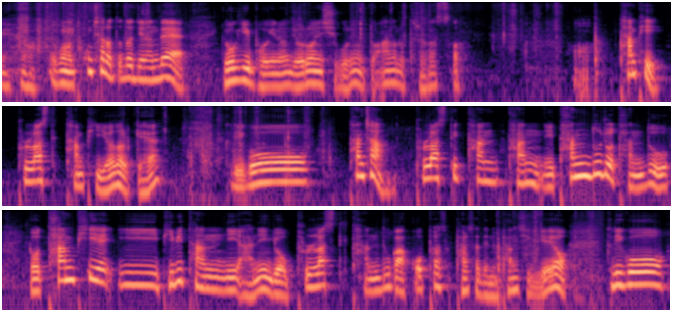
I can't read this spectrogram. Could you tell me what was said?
예, 이거는 통째로 뜯어지는데 여기 보이는 이런 식으로 또 안으로 들어갔어. 어, 탄피 플라스틱 탄피 8개 그리고 탄창 플라스틱 탄, 탄, 이 탄두죠, 탄두. 요 탄피에 이 비비탄이 아닌 요 플라스틱 탄두가 꼽혀서 발사되는 방식이에요. 그리고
